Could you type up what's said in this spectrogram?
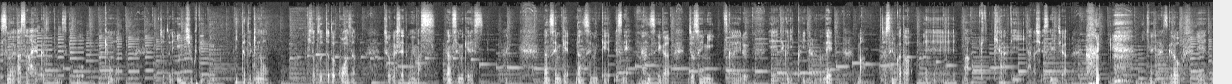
すごい朝早く撮ってますけど今日もちょっとね飲食店に行った時の一つちょっと小技紹介したいと思います。男性向けです。はい。男性向け男性向けですね。男性が女性に使える、えーテクニックになるのでまあ女性の方は、えーまあ聞かなくていい話ですね。じゃあはい。いきなりなんですけど、えーと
